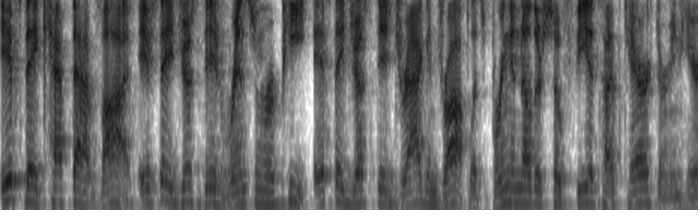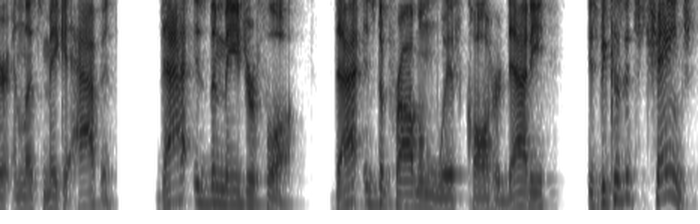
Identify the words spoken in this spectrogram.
if they kept that vibe, if they just did rinse and repeat, if they just did drag and drop, let's bring another Sofia type character in here and let's make it happen. That is the major flaw. That is the problem with Call Her Daddy, is because it's changed.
